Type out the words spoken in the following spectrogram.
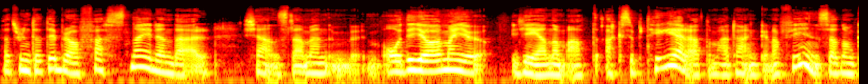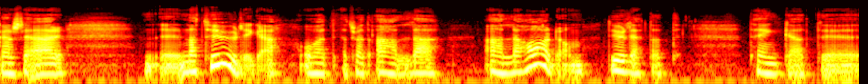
Jag tror inte att det är bra att fastna i den där känslan. Men, och det gör man ju genom att acceptera att de här tankarna finns. Att de kanske är eh, naturliga. Och att jag tror att alla, alla har dem. Det är ju lätt att tänka att eh,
